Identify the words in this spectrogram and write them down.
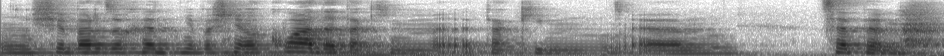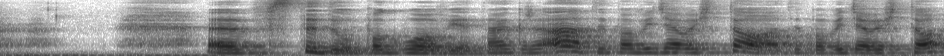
mm, się bardzo chętnie właśnie okłada takim, takim um, cepem wstydu po głowie, tak? Że a, ty powiedziałeś to, a ty powiedziałeś to.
